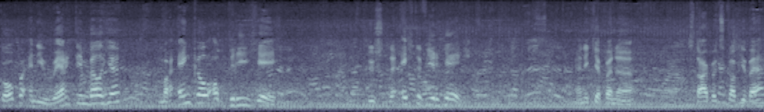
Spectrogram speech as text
kopen en die werkt in België, maar enkel op 3G. Dus de echte 4G. En ik heb een uh, Starbucks kopje bij.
